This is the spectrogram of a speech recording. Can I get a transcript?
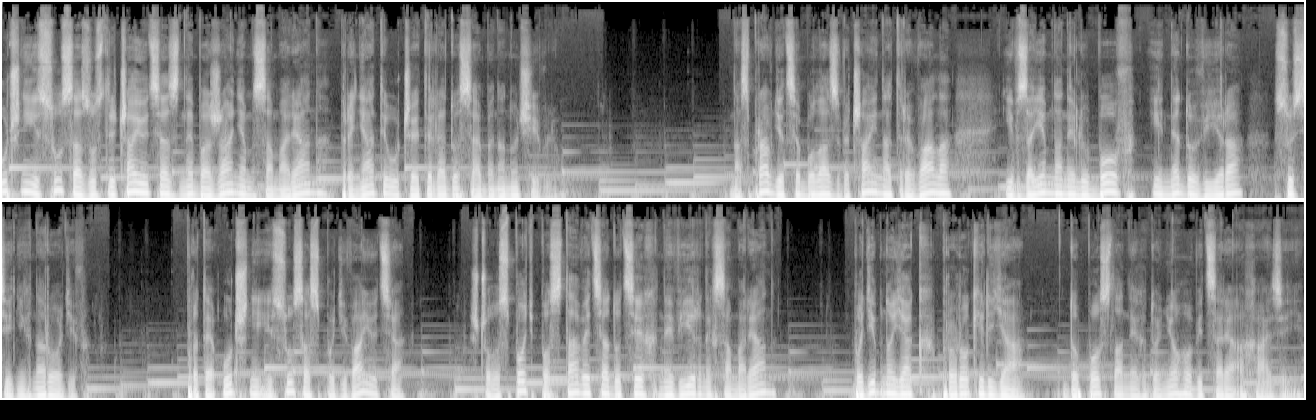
Учні Ісуса зустрічаються з небажанням самарян прийняти учителя до себе на ночівлю. Насправді це була звичайна тривала і взаємна нелюбов і недовіра сусідніх народів. Проте учні Ісуса сподіваються, що Господь поставиться до цих невірних самарян, подібно як пророк Ілля до посланих до нього від царя Ахазії,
